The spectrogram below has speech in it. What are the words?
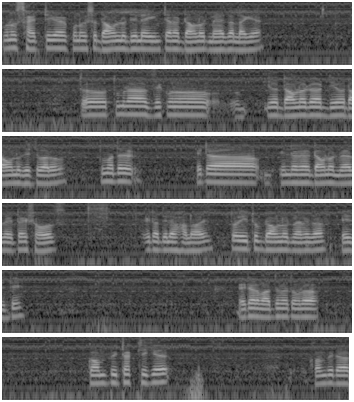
কোনো সাইট থেকে কোনো কিছু ডাউনলোড দিলে ইন্টারনেট ডাউনলোড ম্যানেজার লাগে। তো তোমরা যে কোনো ইয়ে ডাউনলোডার দিয়েও ডাউনলোড দিতে পারো। তোমাদের এটা ইন্টারনেট ডাউনলোড ম্যানেজার এটাই সহজ। এটা দিলে ভালো হয়। তো ইউটিউব ডাউনলোড ম্যানেজার এইচডি এটার মাধ্যমে তোমরা কম্পিউটার থেকে, কম্পিউটার,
